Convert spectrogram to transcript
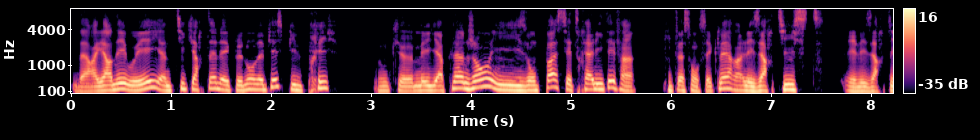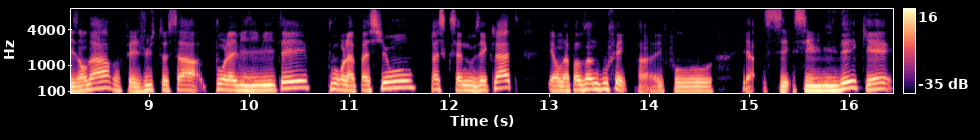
Ben regardez, vous voyez, il y a un petit cartel avec le nom de la pièce puis le prix. Donc, euh, mais il y a plein de gens, ils ont pas cette réalité. Enfin, de toute façon, c'est clair, hein, les artistes et les artisans d'art, on fait juste ça pour la visibilité, pour la passion, parce que ça nous éclate, et on n'a pas besoin de bouffer. Enfin, il faut, c'est une idée qui est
